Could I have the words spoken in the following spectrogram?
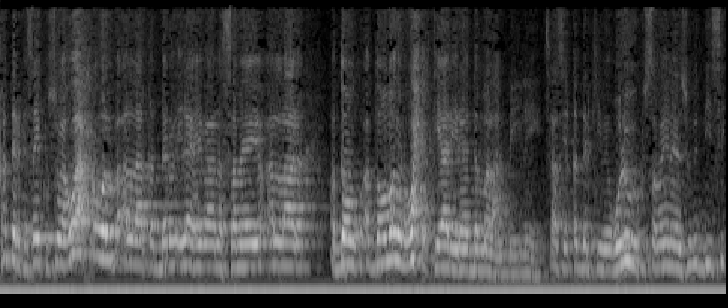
Qadarka say ku sugaan wax walba allah qadaro ilaahay baana sameeyo allahna adoon addoommaduna wax ikhtiyaar iraada ma lahan bay leeyihiin saasay qadarkii bay quluwi ku sameynayaan sugidiisii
